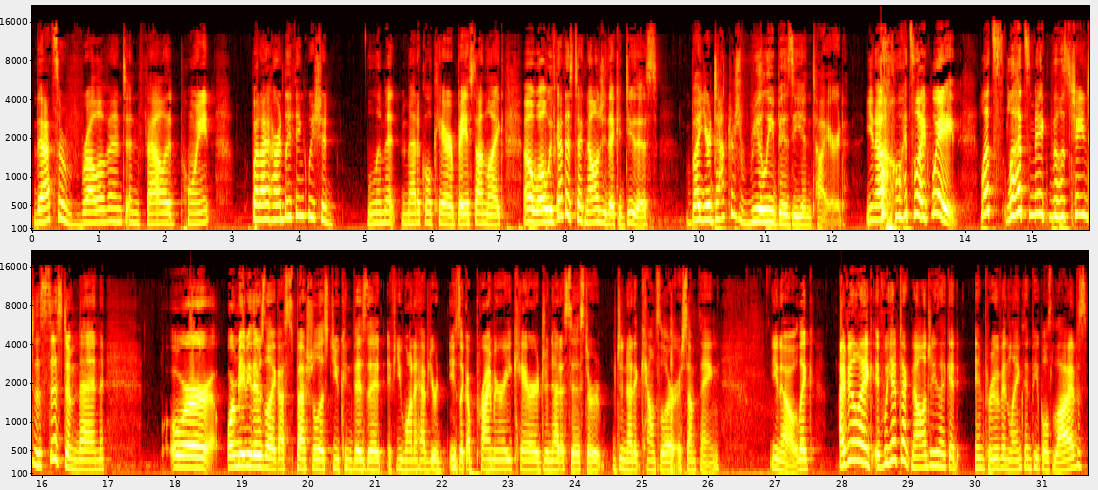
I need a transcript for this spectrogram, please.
that's a relevant and valid point, but I hardly think we should limit medical care based on like, oh, well, we've got this technology that could do this, but your doctor's really busy and tired. You know, it's like, wait, let's let's make let's change the system then. Or or maybe there's like a specialist you can visit if you want to have your he's like a primary care geneticist or genetic counselor or something. You know, like I feel like if we have technology that could improve and lengthen people's lives,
